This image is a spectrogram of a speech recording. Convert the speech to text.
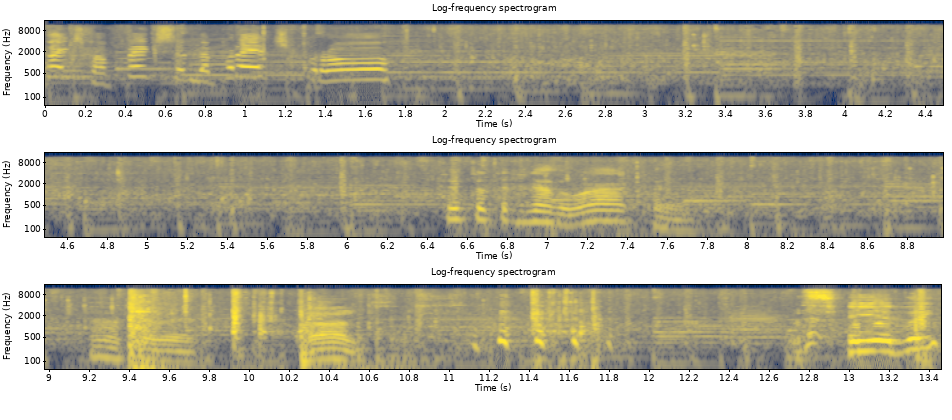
Thanks for fixing the bridge, bro. Tenta carregar do ar, cara. Ah, eu ver. Pronto. Saia bem,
